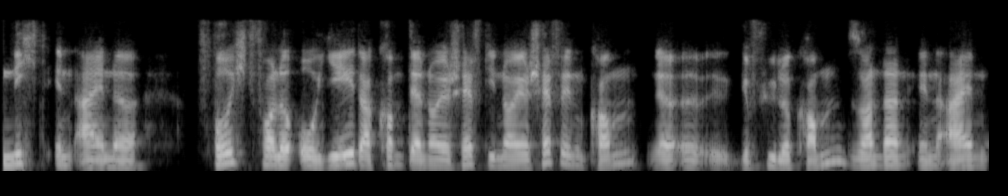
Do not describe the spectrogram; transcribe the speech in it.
nicht in eine furchtvolle, oh je, da kommt der neue Chef, die neue Chefin kommen, äh, äh, Gefühle kommen, sondern in ein,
